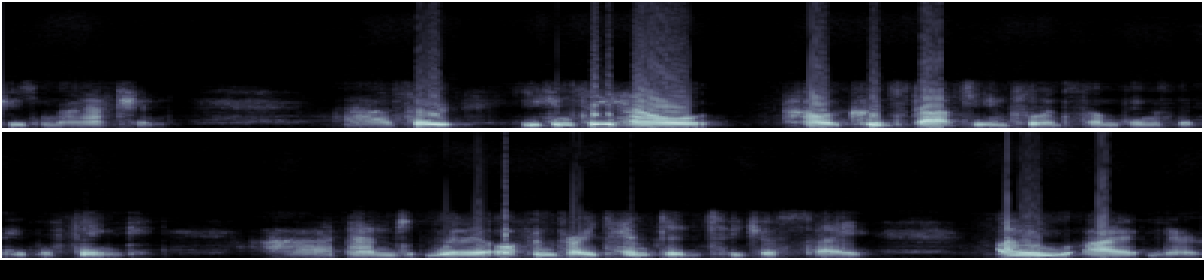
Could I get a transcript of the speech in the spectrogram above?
choosing my action. so you can see how, how it could start to influence some things that people think. and we're often very tempted to just say, oh, I, you know,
